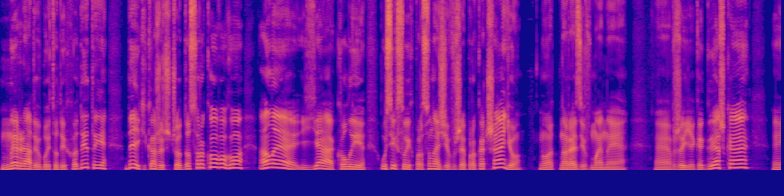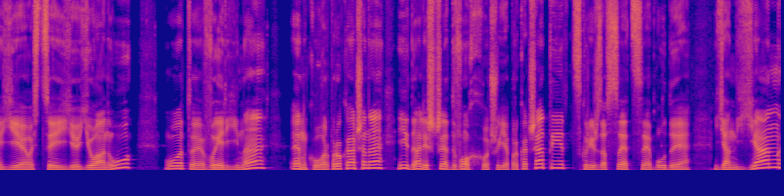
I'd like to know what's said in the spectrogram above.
не радив би туди ходити. Деякі кажуть, що до 40-го, але я коли усіх своїх персонажів вже прокачаю, от наразі в мене е, вже є ГГшка, е, є ось цей Юан У, от е, Веріна. Енкор прокачана, і далі ще двох хочу я прокачати. Скоріш за все, це буде Ян-Ян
